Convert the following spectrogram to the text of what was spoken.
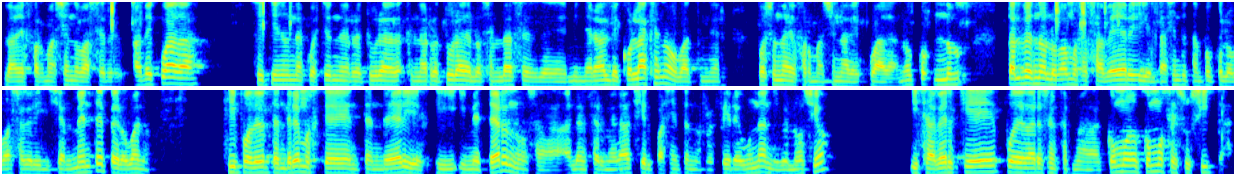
la deformación no va a ser adecuada. Si tiene una cuestión en, rotura, en la rotura de los enlaces de mineral de colágeno, va a tener pues una deformación adecuada. ¿no? Tal vez no lo vamos a saber y el paciente tampoco lo va a saber inicialmente, pero bueno, sí podemos, tendremos que entender y, meternos a, la enfermedad si el paciente nos refiere una a nivel óseo y saber qué puede dar esa enfermedad, cómo, cómo se suscita.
